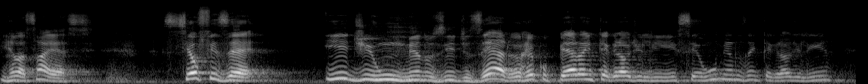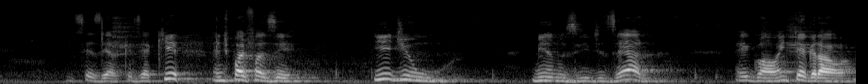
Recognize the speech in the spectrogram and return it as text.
em relação a S. Se eu fizer i de 1 menos i de 0, eu recupero a integral de linha em C1 menos a integral de linha em C0. Quer dizer, aqui a gente pode fazer i de 1 menos i de 0 é igual a integral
